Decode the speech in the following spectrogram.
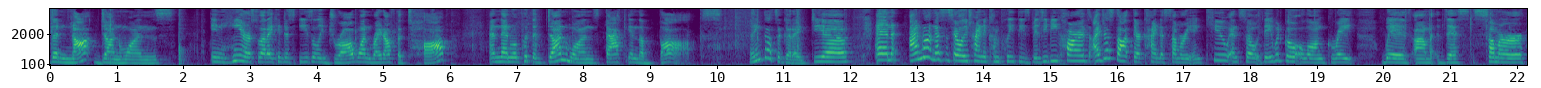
the not done ones in here so that I can just easily draw one right off the top. And then we'll put the done ones back in the box. I think that's a good idea. And I'm not necessarily trying to complete these Busy Bee cards. I just thought they're kind of summery and cute. And so they would go along great with um, this summer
